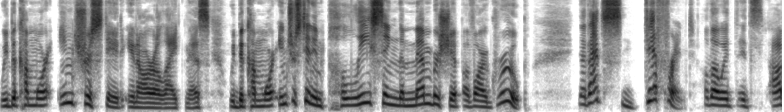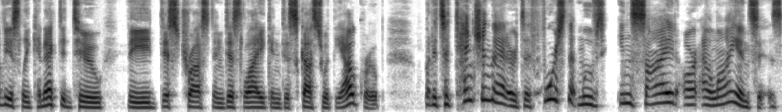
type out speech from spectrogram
We become more interested in our alikeness. We become more interested in policing the membership of our group. Now, that's different, although it, it's obviously connected to the distrust and dislike and disgust with the outgroup. But it's a tension that, or it's a force that moves inside our alliances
